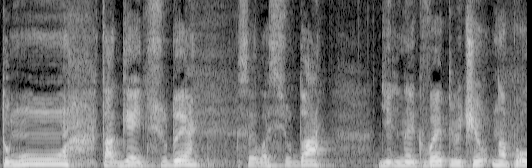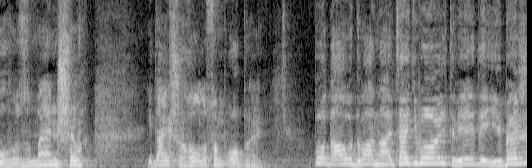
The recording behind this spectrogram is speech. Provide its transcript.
Тому так, гейт сюди, сила сюди. Дільник виключив, напругу зменшив. І далі голосом опери. Подав 12 вольт від ІБЖ.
